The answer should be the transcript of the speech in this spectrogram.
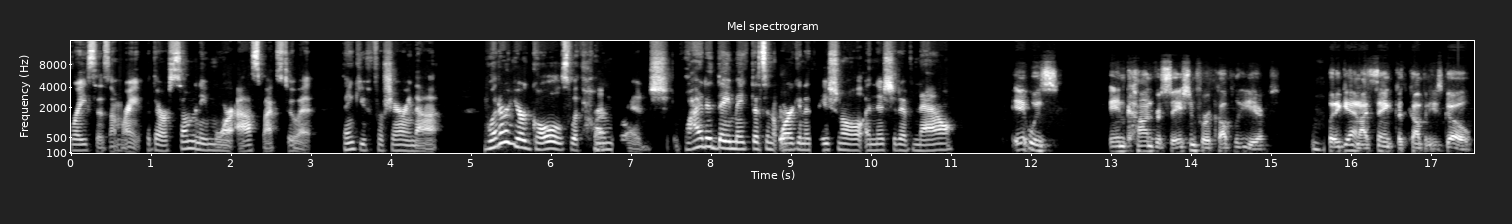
racism, right? But there are so many more aspects to it. Thank you for sharing that. What are your goals with Homebridge? Why did they make this an organizational initiative now? It was in conversation for a couple of years. Mm-hmm. But again, I think as companies go,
